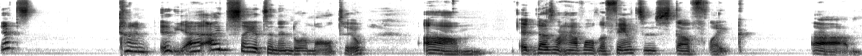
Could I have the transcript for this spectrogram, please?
it's kind it, yeah I'd say it's an indoor mall too. Um, it doesn't have all the fancy stuff like um,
